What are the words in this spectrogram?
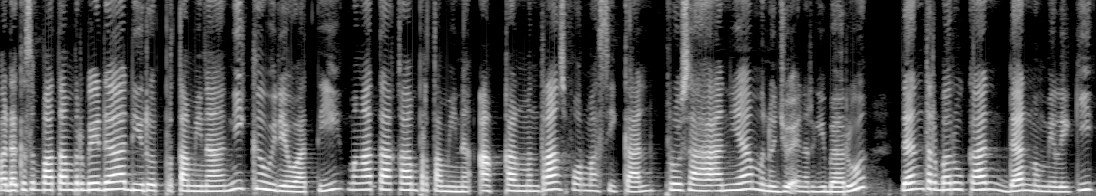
Pada kesempatan berbeda, Dirut Pertamina Nike Widiawati mengatakan Pertamina akan mentransformasikan perusahaannya menuju energi baru dan terbarukan dan memiliki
